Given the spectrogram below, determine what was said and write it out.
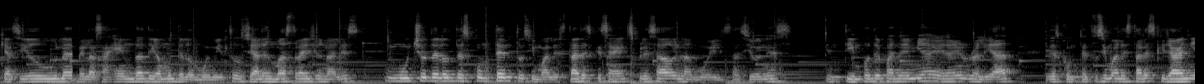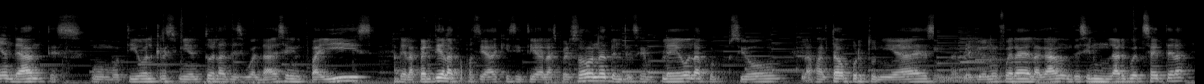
que ha sido una de las agendas, digamos, de los movimientos sociales más tradicionales. Muchos de los descontentos y malestares que se han expresado en las movilizaciones en tiempos de pandemia eran en realidad descontentos y malestares que ya venían de antes, como motivo del crecimiento de las desigualdades en el país, de la pérdida de la capacidad adquisitiva de las personas, del desempleo, la corrupción, la falta de oportunidades en las regiones fuera de la GAM, es decir, un largo etcétera,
